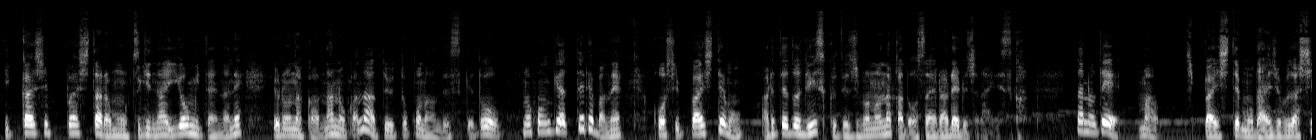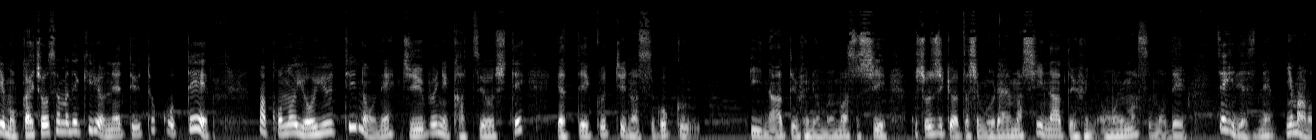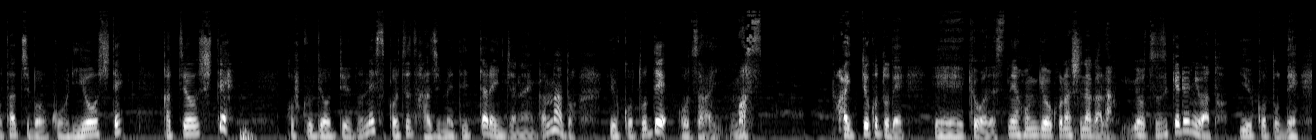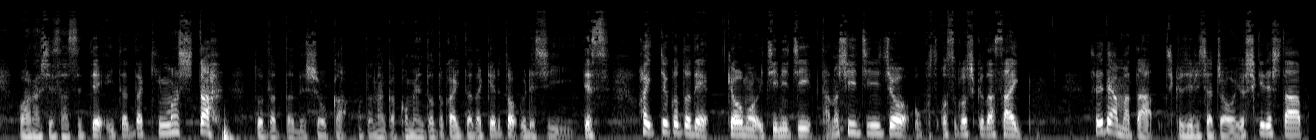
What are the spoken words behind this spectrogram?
一回失敗したらもう次ないよみたいなね世の中なのかなというとこなんですけどこの本気やってればねこう失敗してもある程度リスクって自分の中で抑えられるじゃないですか。なのでまあ失敗しても大丈夫だしもう一回挑戦もできるよねっていうとこで、まあ、この余裕っていうのをね十分に活用してやっていくっていうのはすごくいいなというふうに思いますし正直私も羨ましいなというふうに思いますので是非ですね今の立場をこう利用して活用して副業っていうのをね少しずつ始めていったらいいんじゃないかなということでございます。はい。ということで、えー、今日はですね、本業をこなしながら副業を続けるにはということでお話しさせていただきました。どうだったでしょうか？また何かコメントとかいただけると嬉しいです。はい。ということで、今日も一日、楽しい一日をお過ごしください。それではまた、ちくじり社長、よしきでした。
